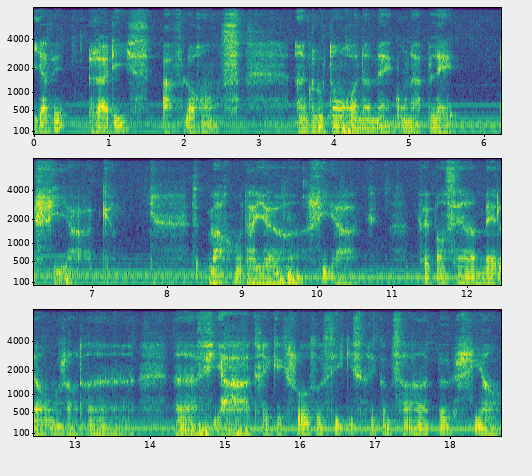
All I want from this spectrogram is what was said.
il y avait jadis à Florence un glouton renommé qu'on appelait Chiac. C'est marrant d'ailleurs, hein, Chiac fait penser à un mélange entre un, un fiacre et quelque chose aussi qui serait comme ça un peu chiant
